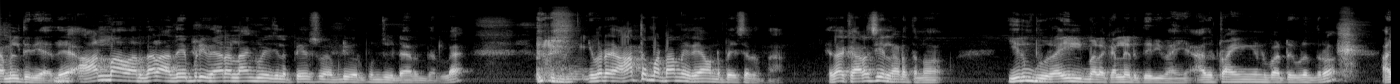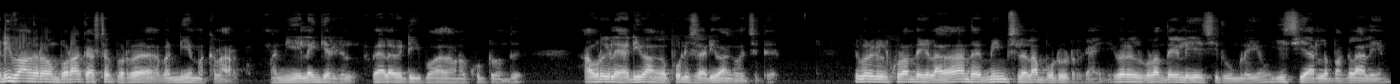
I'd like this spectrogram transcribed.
தமிழ் தெரியாது. ஆன்மாவாக இருந்தாலும் அதை எப்படி வேறு லாங்குவேஜில் பேசும் எப்படி ஒரு புரிஞ்சுக்கிட்டாருன்னு தெரில இவர் ஆற்ற மாட்டாமல் எதையா ஒன்று பேசுகிறது தான் ஏதாவது கரசியல் நடத்தணும். இரும்பு ரயில் மேலே கல்லெடு தெரிவாங்க எறிவாங்க. அது ட்ராயிங்னு பாட்டு விழுந்துரும். அடி வாங்குறவன் பூரா கஷ்டப்படுற வன்னிய மக்களாக இருக்கும். வன்னிய இளைஞர்கள் வேலை வெட்டிக்கு போகாதவனை கூப்பிட்டு வந்து அவர்களை அடி வாங்க போலீஸில் அடி வாங்க வச்சுட்டு இவர்கள் குழந்தைகள் அதாவது அந்த மீம்ஸ்லலாம் போட்டுக்கிட்டு இருக்காங்க. இவர்கள் குழந்தைகள் ஏசி ரூம்லேயும் ஈசிஆரில் பங்களாலேயும்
